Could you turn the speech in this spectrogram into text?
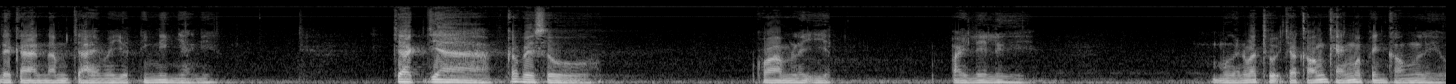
โดยการนำใจมาหยุดนิ่ง ๆ อย่างนี้ จากหยาบก็ไปสู่ความละเอียดไปเรื่อย ๆ เหมือนวัตถุจากของแข็งมาเป็นของเหลว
